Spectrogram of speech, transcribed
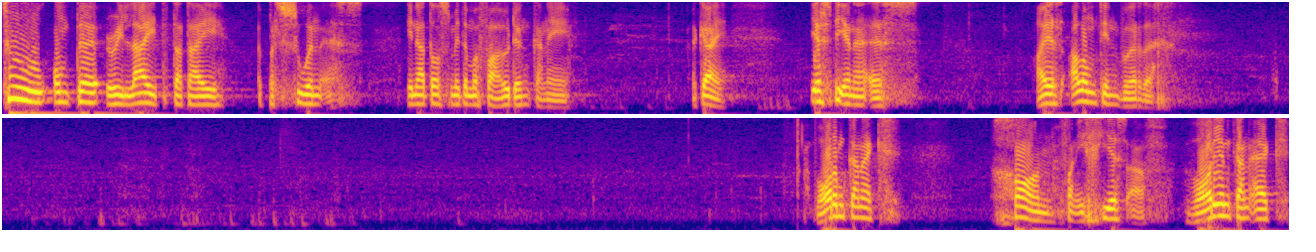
tool om te relate dat hy 'n persoon is en dat ons met hom 'n verhouding kan hê. Okay. Eerste ene is hy is alomteenwoordig. Waarom kan ek gaan van u gees af? Waarheen kan ek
